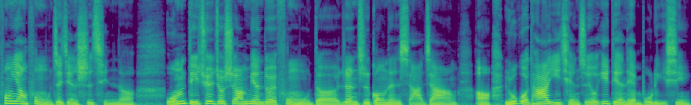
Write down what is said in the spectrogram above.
奉养父母这件事情呢，我们的确就是要面对父母的认知功能下降啊、如果他以前只有一点点不理性，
